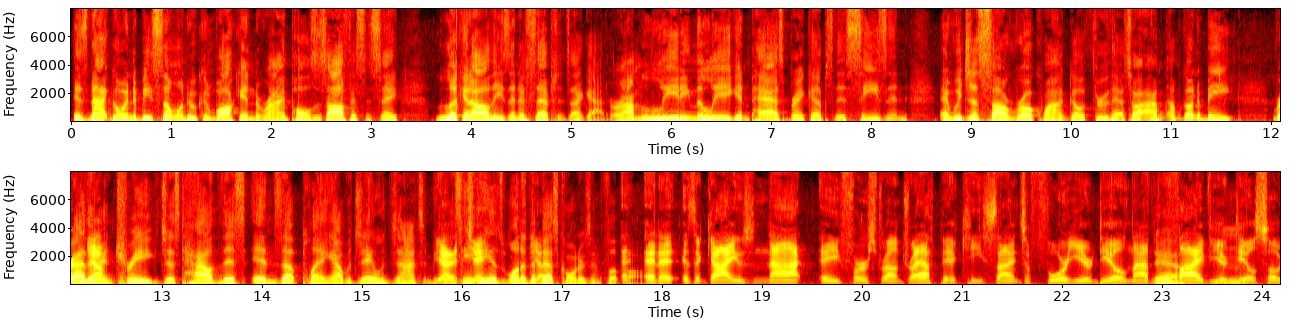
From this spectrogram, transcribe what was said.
is not going to be someone who can walk into Ryan Poles' office and say, look at all these interceptions I got, or I'm leading the league in pass breakups this season. And we just saw Roquan go through that. So I'm, I'm going to be rather yeah. intrigued just how this ends up playing out with Jaylon Johnson because yeah, Jay, he, he, is one of the yeah. best corners in football. And, and as a guy who's not a first round draft pick, he signs a four year deal, not the five year mm. deal. So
